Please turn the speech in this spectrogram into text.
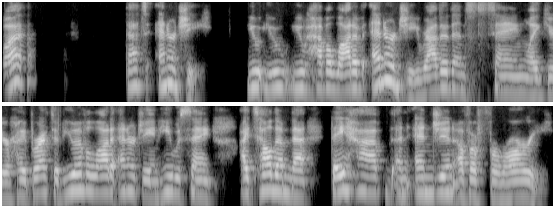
what? That's energy. You you you have a lot of energy rather than saying like you're hyperactive. You have a lot of energy. And he was saying, I tell them that they have an engine of a Ferrari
